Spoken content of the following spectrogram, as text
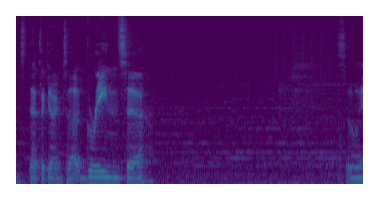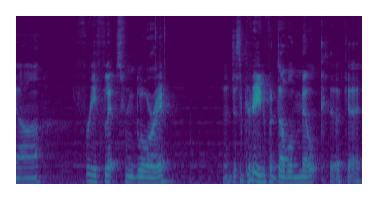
Instead, they're going to greens here. So we are three flips from glory. And Just green for double milk. Okay.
